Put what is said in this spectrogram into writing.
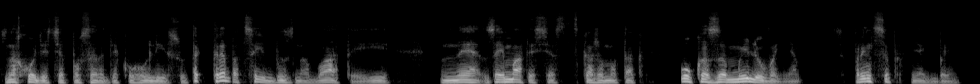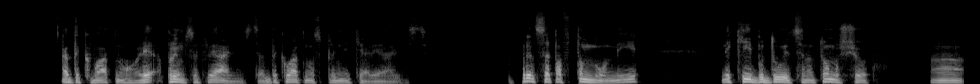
знаходяться посеред якого лісу, так треба це і визнавати, і не займатися, скажімо так, окозамилюванням. Це принцип, якби адекватного принцип реальності, адекватного сприйняття реальності. Принцип автономії, який будується на тому, що а,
